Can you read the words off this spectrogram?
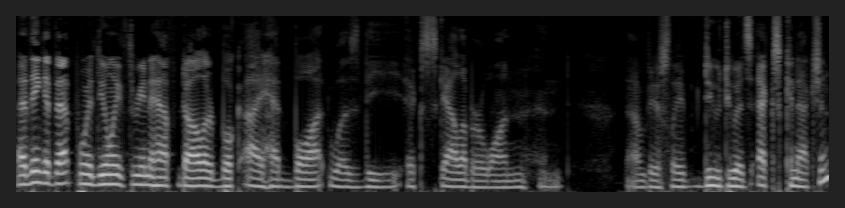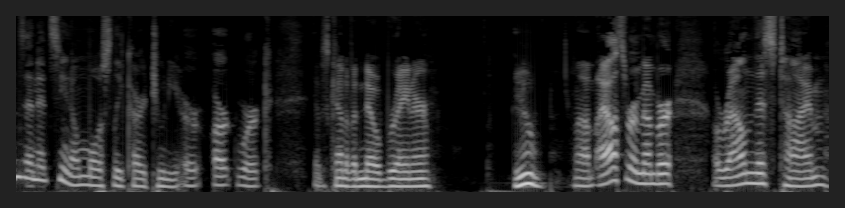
I think at that point the only three and a half dollar book I had bought was the Excalibur one, and obviously due to its X connections and its you know mostly cartoony ar- artwork, it was kind of a no brainer. Yeah. Um, I also remember around this time,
